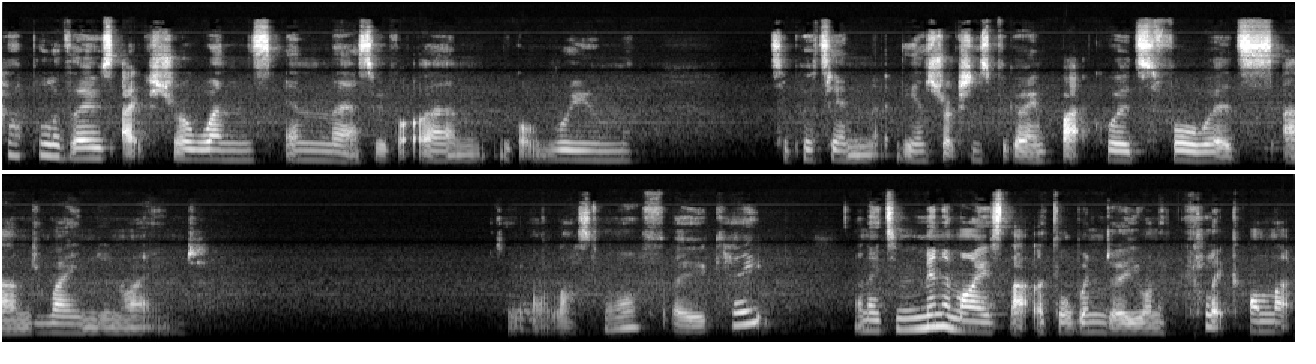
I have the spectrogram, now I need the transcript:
couple of those extra ones in there. So we've got um, we've got room to put in the instructions for going backwards, forwards, and round and round. Take that last one off. Okay. And now to minimise that little window, you want to click on that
